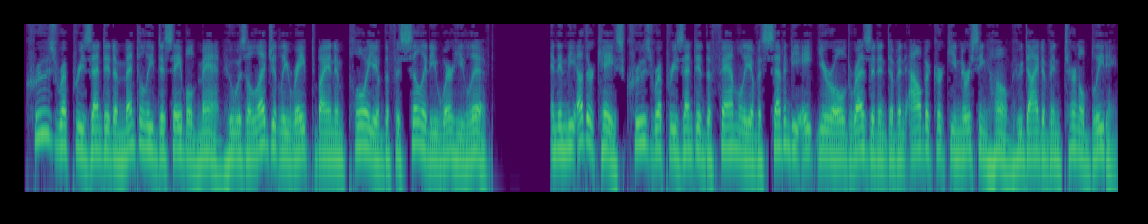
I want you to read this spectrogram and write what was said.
Cruz represented a mentally disabled man who was allegedly raped by an employee of the facility where he lived. And in the other case Cruz represented the family of a 78-year-old resident of an Albuquerque nursing home who died of internal bleeding.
